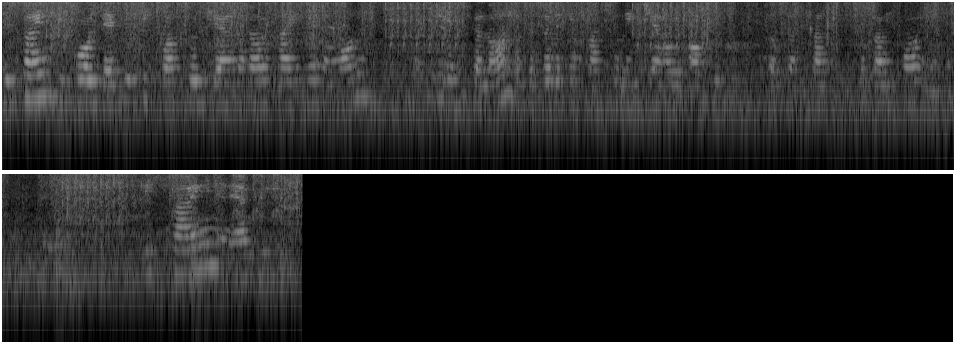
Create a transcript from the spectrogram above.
You signed before Deputy Consul General Jaime Ramon P. Escalon of the Philippine Consulate General Office of San Francisco, California. Please sign and every.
